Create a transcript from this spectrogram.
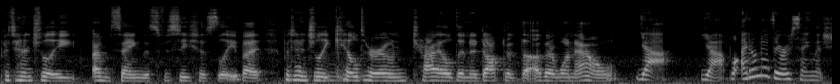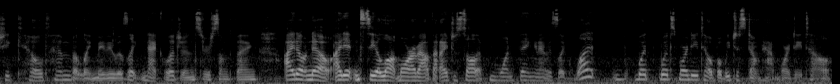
potentially, I'm saying this facetiously, but potentially Mm. killed her own child and adopted the other one out. Yeah. Yeah. Well, I don't know if they were saying that she killed him, but like maybe it was like negligence or something. I don't know. I didn't see a lot more about that. I just saw it from one thing and I was like, "What? What what's more detail?" But we just don't have more detail.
